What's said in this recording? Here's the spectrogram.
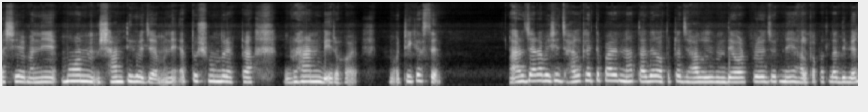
আসে মানে মন শান্তি হয়ে যায় মানে এত সুন্দর একটা ঘ্রাণ বের হয়, ঠিক আছে? আর যারা বেশি ঝাল খাইতে পারেন না, তাদের অতটা ঝাল দেওয়ার প্রয়োজন নেই, হালকা পাতলা দিবেন।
